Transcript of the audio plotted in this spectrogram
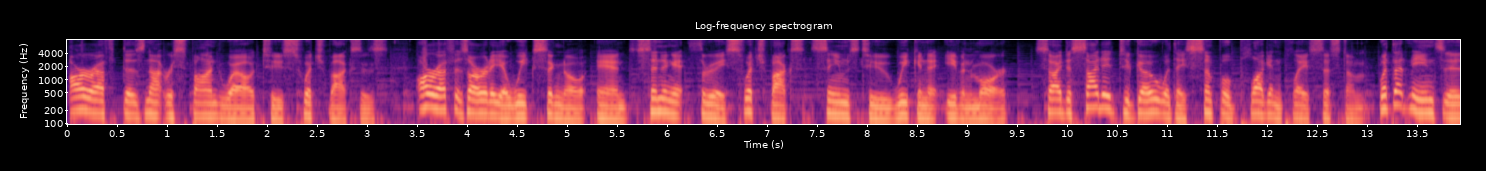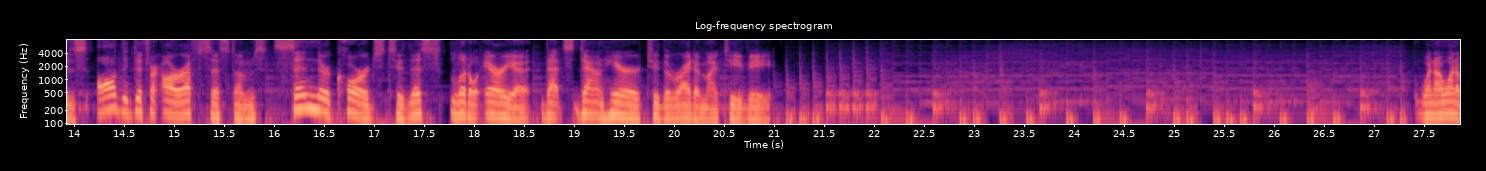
RF does not respond well to switch boxes. RF is already a weak signal, and sending it through a switch box seems to weaken it even more. So I decided to go with a simple plug-and-play system. What that means is all the different RF systems send their cords to this little area that's down here to the right of my TV. When I want to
